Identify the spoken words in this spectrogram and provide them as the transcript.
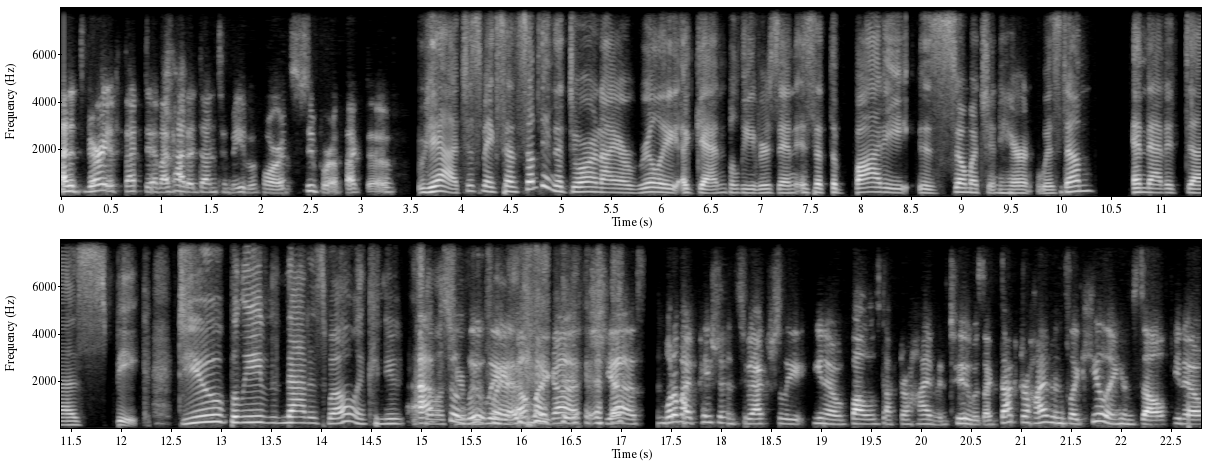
And it's very effective. I've had it done to me before. It's super effective. Yeah, it just makes sense. Something that Doro and I are really, again, believers in is that the body is so much inherent wisdom and that it does speak. Do you believe in that as well? And can you tell Absolutely. oh my gosh. yes. One of my patients who actually, you know, follows Dr. Hyman too was like, Dr. Hyman's like healing himself, you know,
